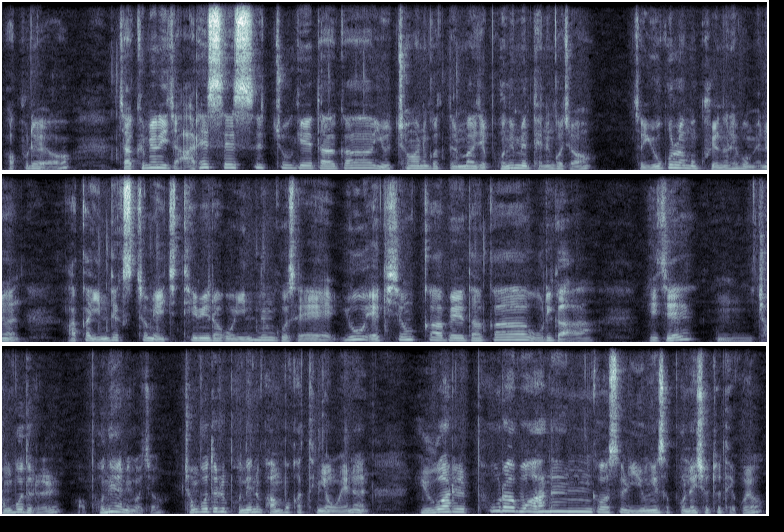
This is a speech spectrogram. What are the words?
확 뿌려요. 자 그러면 이제 RSS 쪽에다가 요청하는 것들만 이제 보내면 되는 거죠. 그래서 요거를 한번 구현을 해보면은 아까 index.html이라고 있는 곳에 요 액션 값에다가 우리가 이제 음, 정보들을 어, 보내야 하는 거죠. 정보들을 보내는 방법 같은 경우에는 url4라고 하는 것을 이용해서 보내셔도 되고요.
